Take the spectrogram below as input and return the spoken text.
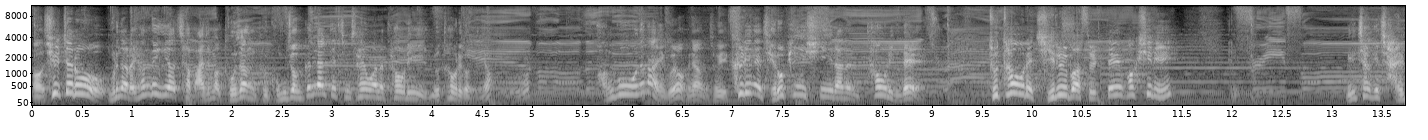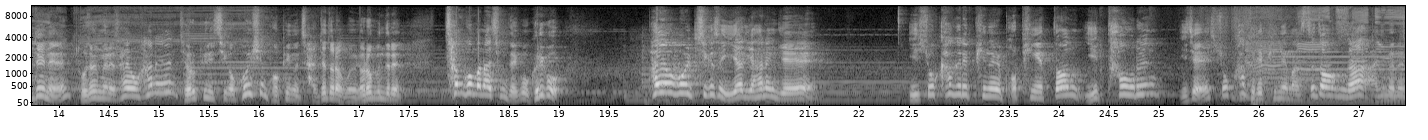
어, 실제로 우리나라 현대기아차 마지막 도장 그 공정 끝날 때쯤 사용하는 타월이 이 타월이거든요. 음? 광고는 아니고요. 그냥 저희 클린의 제로 피니쉬라는 타월인데 두 타월의 질을 봤을 때 확실히 밀착이 잘 되는 도장면을 사용하는 제로 피니쉬가 훨씬 buffing은 잘 되더라고요. 여러분들은 참고만 하시면 되고 그리고 파이어볼 측에서 이야기하는 게 이 쇼카 그래핀을 buffing했던 이 타월은 이제 쇼카 그래핀에만 쓰던가 아니면은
